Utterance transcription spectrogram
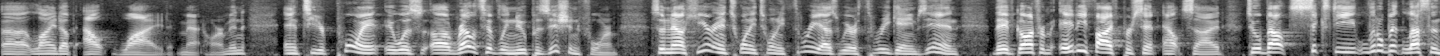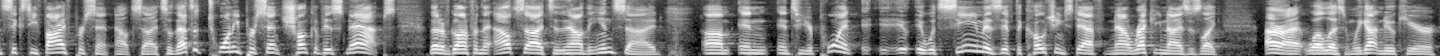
uh, lined up out wide, Matt Harmon. And to your point, it was a relatively new position for him. So now, here in 2023, as we're three games in, they've gone from 85% outside to about 60, little bit less than 65% outside. So that's a 20% chunk of his snaps that have gone from the outside to now the inside. Um, and and to your point, it, it, it would seem as if the coaching staff now recognizes like, all right, well, listen, we got Nuk here.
